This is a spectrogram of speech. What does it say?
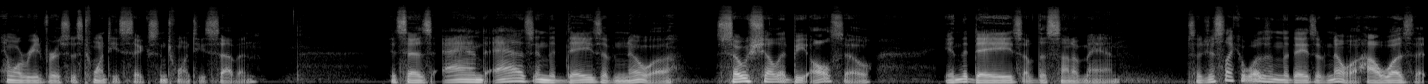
and we'll read verses 26 and 27. It says, And as in the days of Noah, so shall it be also in the days of the Son of Man. So, just like it was in the days of Noah, how was it?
